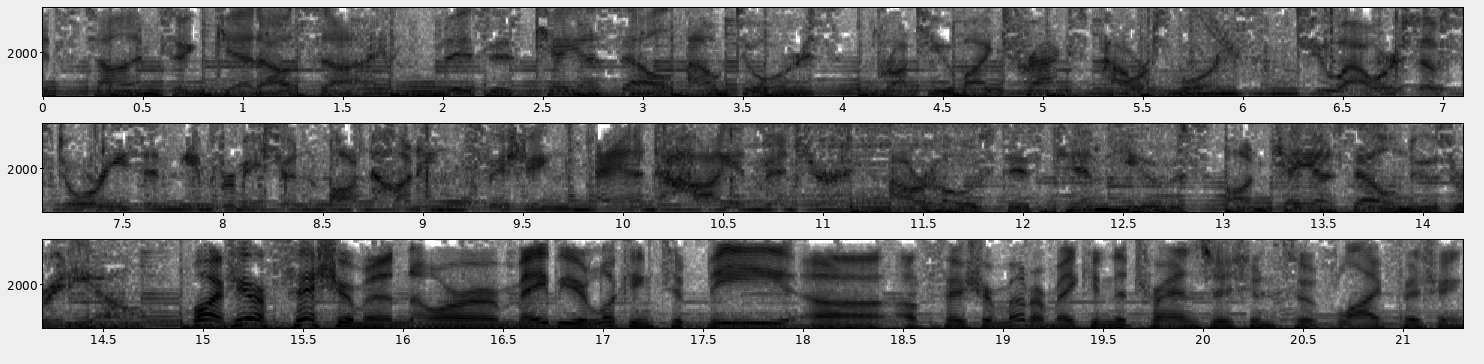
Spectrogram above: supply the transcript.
It's time to get outside. This is KSL Outdoors, brought to you by Trax Power Sports. Two hours of stories and information on hunting, fishing, and high adventure. Our host is Tim Hughes on KSL News Radio. Well, if you're a fisherman, or maybe you're looking to be uh, a fisherman or making the transition to fly fishing,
